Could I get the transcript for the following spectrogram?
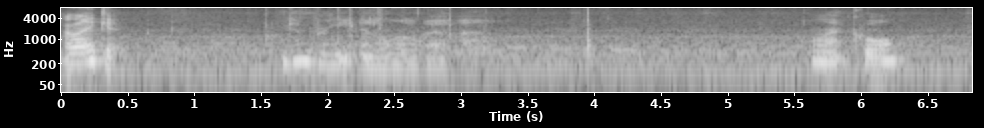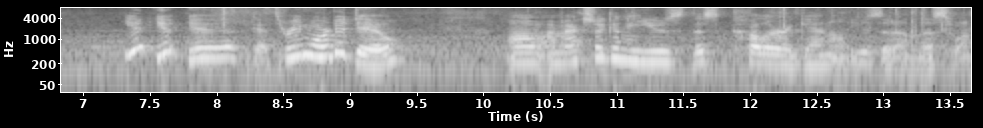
I like it. I'm gonna bring it in a little bit. Isn't that cool? Yeah, yeah, yeah. Got three more to do. Um, I'm actually going to use this color again. I'll use it on this one.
